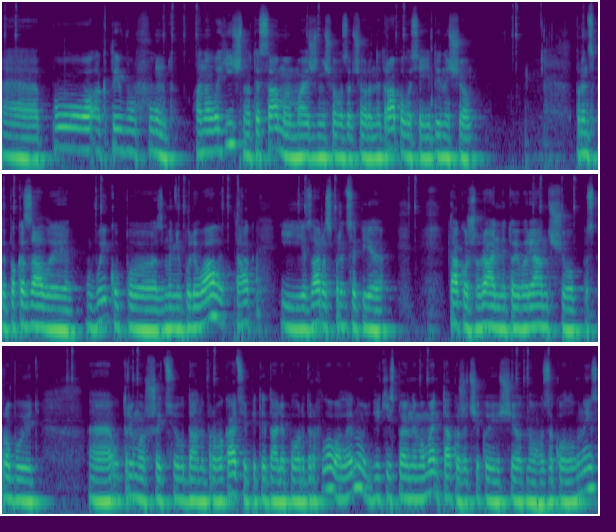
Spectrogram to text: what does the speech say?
Е, по активу фунт аналогічно те саме, майже нічого за вчора не трапилося. Єдине, що в принципі показали викуп, е, зманіпулювали, так, і зараз, в принципі, також реальний той варіант, що спробують утримавши цю дану провокацію, піти далі по order flow, але ну, в якийсь певний момент також очікую ще одного заколу вниз.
